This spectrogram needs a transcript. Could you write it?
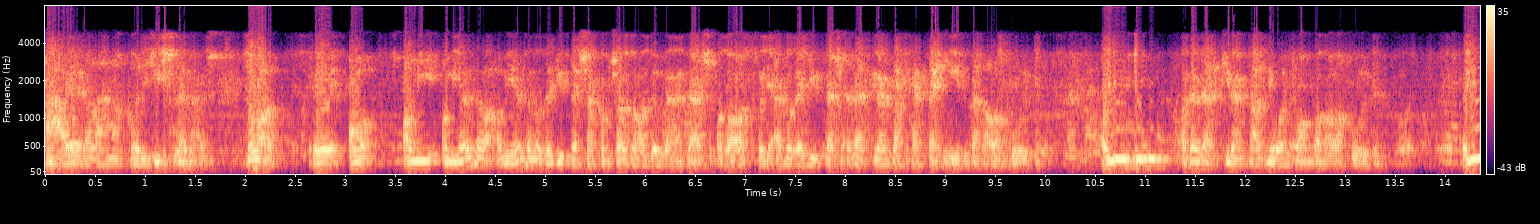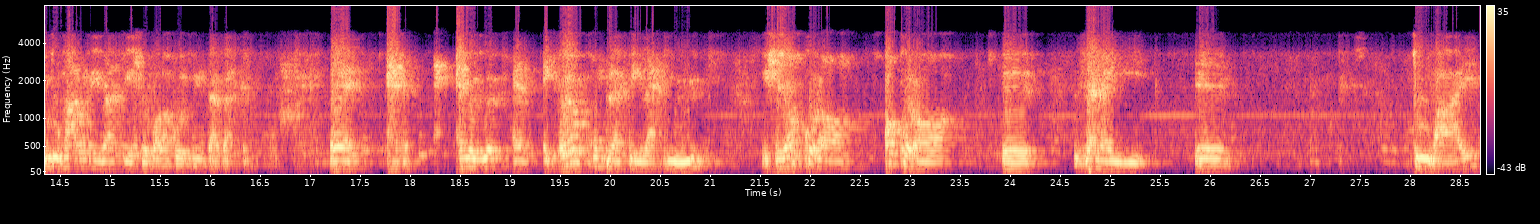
Á, oldalán akkor is. Kislemez. Szóval, a, ami, ami, ezzel, ami ezzel az együttessel kapcsolatban a döbbenetes az az, hogy ez az együttes 1977-ben alakult. A YouTube az 1980-ban alakult. A YouTube három évvel később alakult, mint ezek. Ez, ez, ez egy olyan komplet életmű, és egy akkora, akkora ö, zenei ö, truváj,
